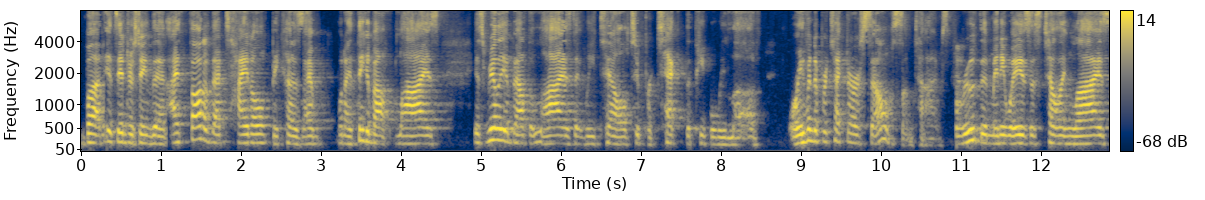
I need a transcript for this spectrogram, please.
But it's interesting that I thought of that title because I, when I think about lies, it's really about the lies that we tell to protect the people we love or even to protect ourselves sometimes. Ruth, in many ways, is telling lies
